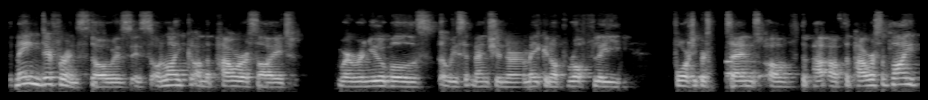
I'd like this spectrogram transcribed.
The main difference though is, is unlike on the power side, where renewables that we mentioned are making up roughly 40% of the, of the power supply,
